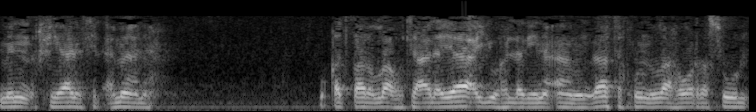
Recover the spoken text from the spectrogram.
من خيانة الأمانة. وقد قال الله تعالى يا أيها الذين آمنوا لا تخونوا الله والرسول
